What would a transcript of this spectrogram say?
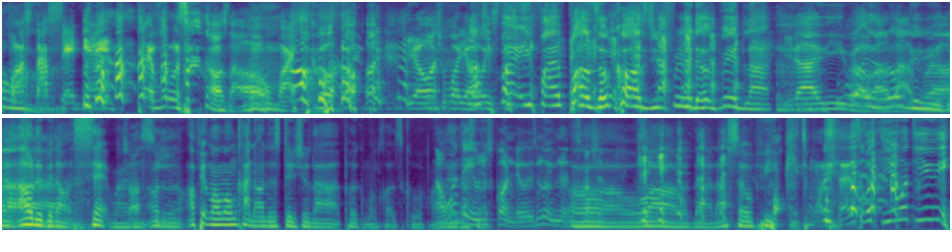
The bastard said devils. I was like, oh my Oh. god. you know how much money I That's wasted? thirty-five pounds of cards you threw in the bin, like. You know what I mean, bro? What is I wrong like, with you? bruh. Nah, I would have been upset, man. I, me. been- I think my mom kind of understood. She was like, ah, "Pokemon cards, cool." Now one day it was just gone. There was not even a discussion. Oh wow, nah, that's so peak. Pocket monsters. what do you? What do you mean?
